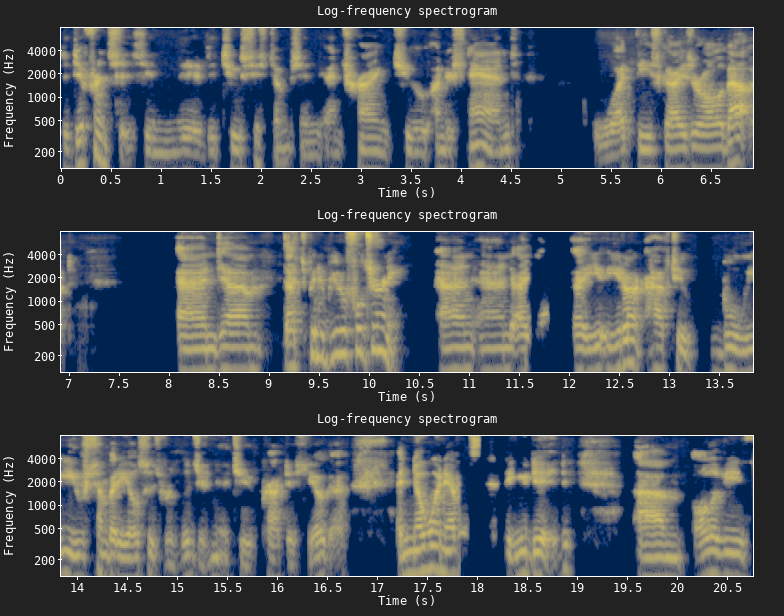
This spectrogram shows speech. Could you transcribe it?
the differences in the, the two systems and, and trying to understand what these guys are all about. And um, that's been a beautiful journey. And and I uh, you, you, don't have to believe somebody else's religion to practice yoga, and no one ever said that you did. Um, all of these,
